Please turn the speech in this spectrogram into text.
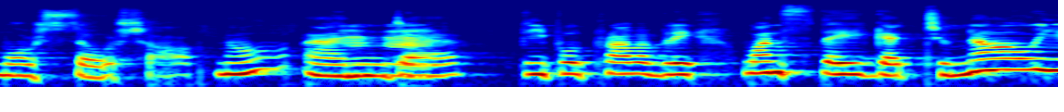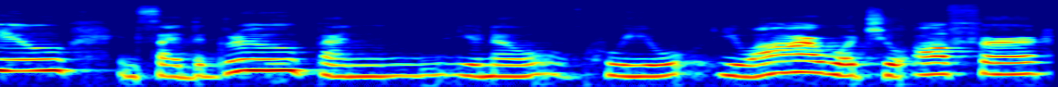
more social, no? And mm-hmm. uh, people probably once they get to know you inside the group and you know who you you are, what you offer,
